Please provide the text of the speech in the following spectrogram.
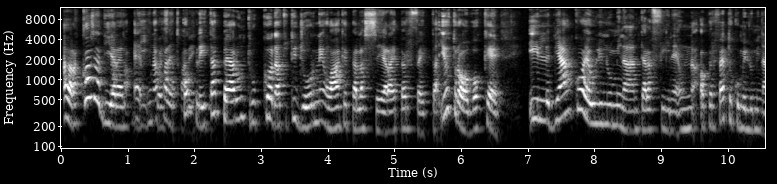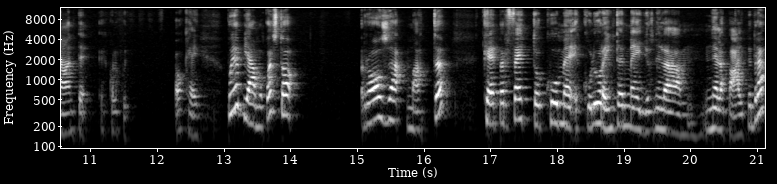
Allora cosa dire è una palette completa per un trucco da tutti i giorni o anche per la sera è perfetta. Io trovo che il bianco è un illuminante alla fine un, ho perfetto come illuminante eccolo qui. Ok poi abbiamo questo rosa matte che è perfetto come colore intermedio nella, nella palpebra.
